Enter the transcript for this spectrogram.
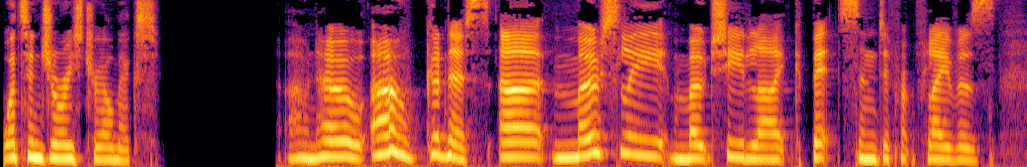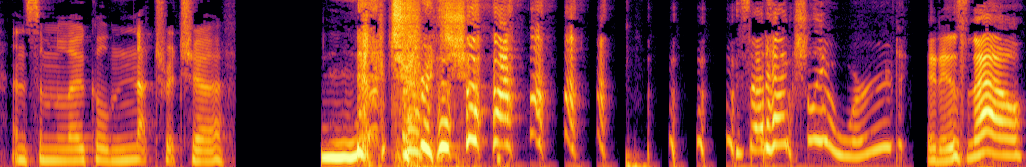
What's in Jory's trail mix? Oh no. Oh goodness. Uh mostly mochi like bits and different flavors and some local nutriture. Nutrition. Is that actually a word? It is now.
